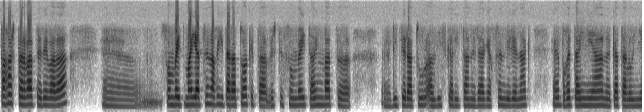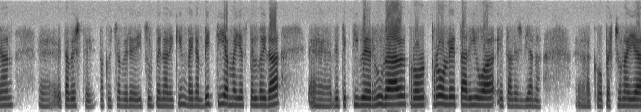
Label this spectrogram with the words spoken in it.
pagastar bat ere bada, e, zonbait maiatzen argitaratuak eta beste zonbait hainbat e, literatur aldizkaritan ere agertzen direnak, e, Bretainean, Katalunian, e, eta beste, bakoitza bere itzulpenarekin, baina beti amaia ezpeldoi da, e, detektibe rural, pro, proletarioa eta lesbiana. E, alako pertsonaia,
